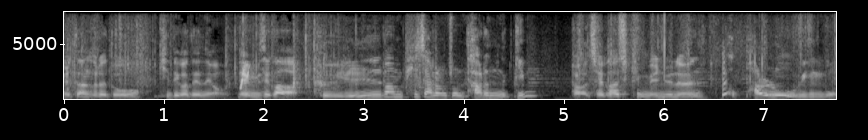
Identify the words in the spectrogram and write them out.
일단 그래도 기대가 되네요. 냄새가 그 일반 피자랑 좀 다른 느낌? 자, 제가 시킨 메뉴는 버팔로 윙봉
